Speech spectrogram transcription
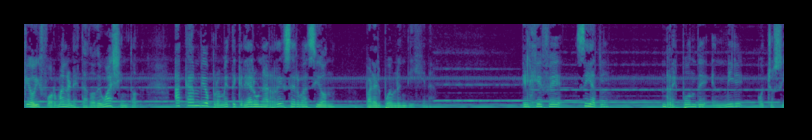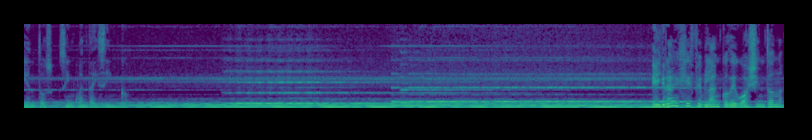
que hoy forman el estado de Washington. A cambio promete crear una reservación para el pueblo indígena. El jefe Seattle responde en 1855. El gran jefe blanco de Washington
